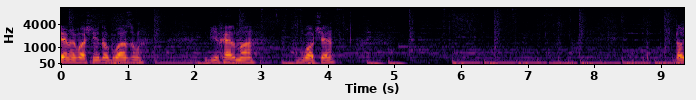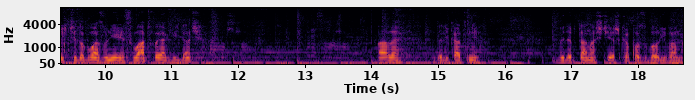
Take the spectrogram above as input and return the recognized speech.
Idziemy właśnie do głazu Wilhelma w Błocie. Dojście do głazu nie jest łatwe, jak widać, ale delikatnie wydeptana ścieżka pozwoli Wam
